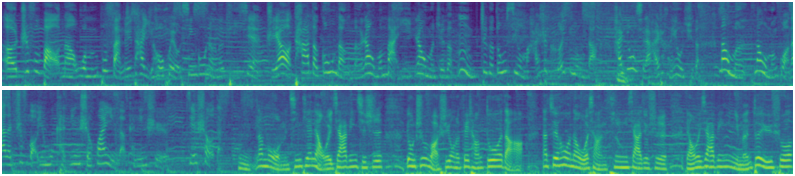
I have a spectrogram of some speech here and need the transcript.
呃支付宝呢，我们不反对它以后会有新功能的体现，只要它的功能能让我们满意，让我们觉得嗯这个东西我们还是可以用的，还用起来还是很有趣的，那我们那我们广大的支付宝用户肯定是欢迎的，肯定是接受的。嗯，那么我们今天两位嘉宾其实用支付宝是用的非常多的啊。那最后呢，我想听一下，就是两位嘉宾，你们对于说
